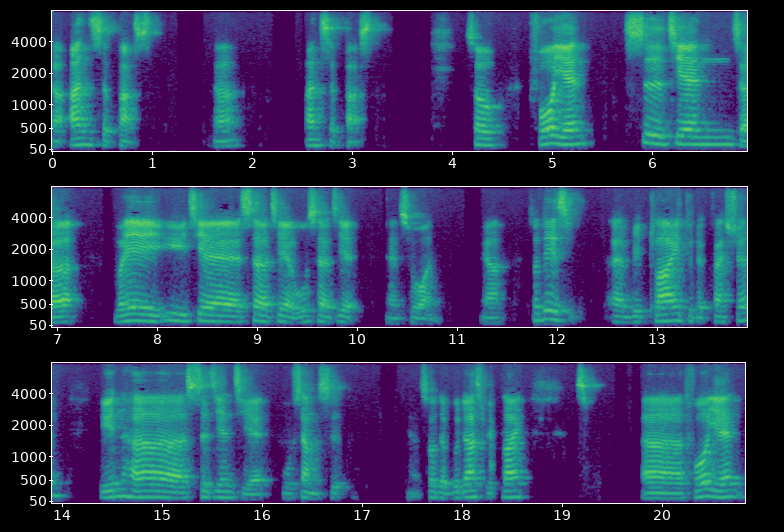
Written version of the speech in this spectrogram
uh, unsurpassed, uh, unsurpassed. So and so on. Yeah, so this uh, reply to the question Yun He Si Jian Jie, Wu Shang Si. So the Buddha's reply, uh, Fo Yan,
